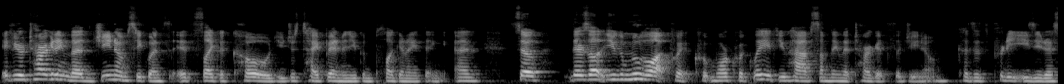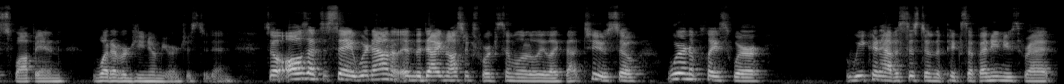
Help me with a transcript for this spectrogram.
if you're targeting the genome sequence, it's like a code. You just type in and you can plug in anything. And so there's a you can move a lot quick, quick more quickly if you have something that targets the genome because it's pretty easy to swap in whatever genome you're interested in. So all that to say, we're now and the diagnostics work similarly like that too. So we're in a place where we could have a system that picks up any new threat,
